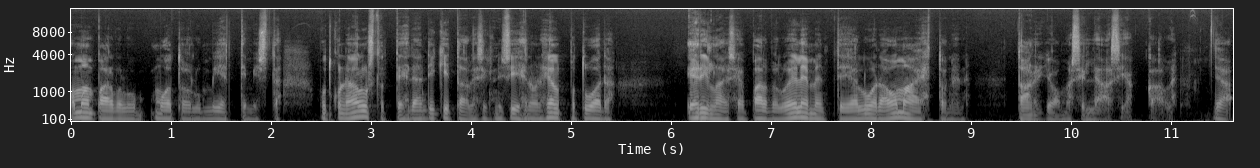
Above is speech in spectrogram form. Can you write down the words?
oman palvelumuotoilun miettimistä. Mutta kun ne alustat tehdään digitaalisiksi, niin siihen on helppo tuoda erilaisia palveluelementtejä ja luoda omaehtoinen tarjoama sille asiakkaalle. Ja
